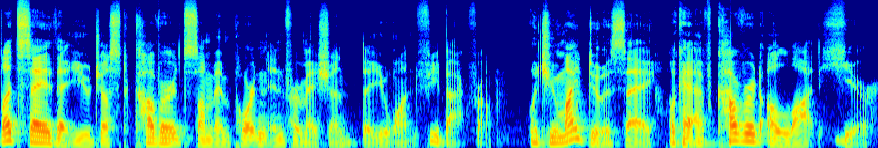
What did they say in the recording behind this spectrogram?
Let's say that you just covered some important information that you want feedback from. What you might do is say, okay, I've covered a lot here,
